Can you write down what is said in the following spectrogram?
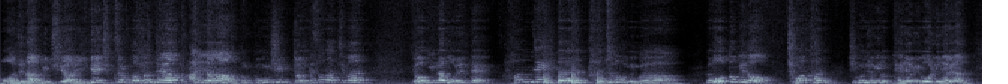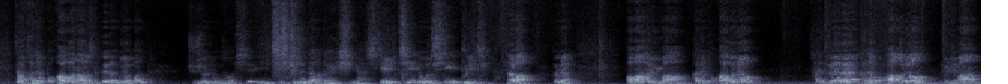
not reach야. 이게 직설법 현재야? 아니잖아. 그럼 공식 저렇게 써놨지만 여기가 뭐일 때 현재 있다라는 단수가 붙는 거야. 그럼 어떤 게 더 정확한 기본적인 개념이고 원리냐면 자 가정법 과거 나왔을 때는 무조건 주절 동사와 시제 일치시켜준다가 더 핵심이야. 시제 일치, 요건 시제 불일치. 잘 봐. 그러면 봐봐 여기 봐. 가정법 과거죠? 잘 들어야 돼. 가정법 과거죠? 줄지 마.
